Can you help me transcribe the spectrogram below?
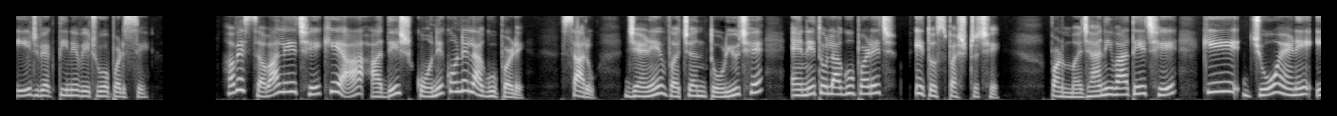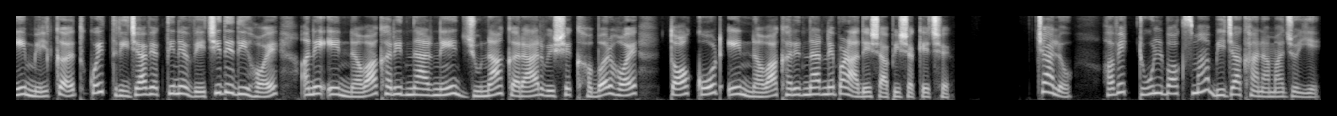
એ જ વ્યક્તિને વેચવો પડશે. હવે સવાલ એ છે કે આ આદેશ કોને કોને લાગુ પડે? સારું, જેણે વચન તોડ્યું છે, એને તો લાગુ પડે જ, એ તો સ્પષ્ટ છે. પણ મજાની વાત એ છે કે જો એણે એ મિલકત કોઈ ત્રીજા વ્યક્તિને વેચી દીધી હોય અને એ નવા ખરીદનારને જૂના કરાર વિશે ખબર હોય તો કોર્ટ એ નવા ખરીદનારને પણ આદેશ આપી શકે છે. ચાલો, હવે ટૂલ બોક્સમાં બીજા ખાનામાં જોઈએ.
